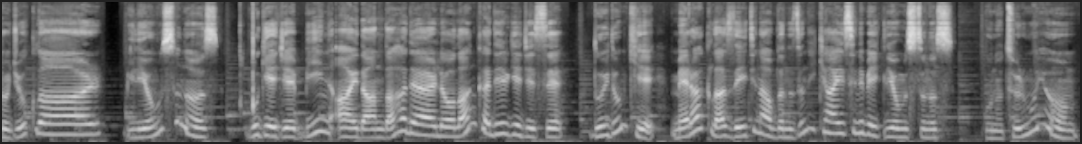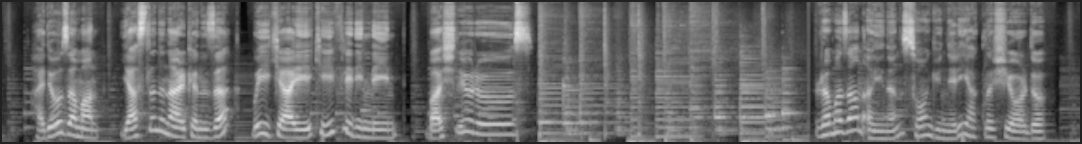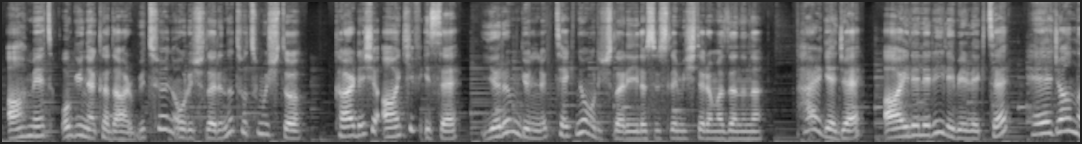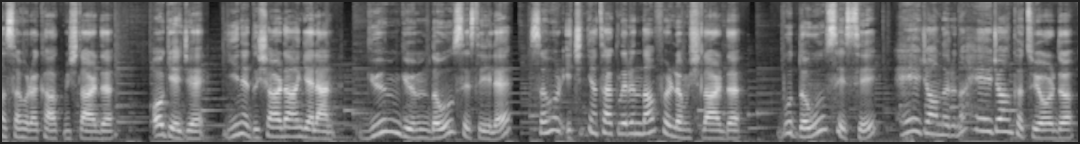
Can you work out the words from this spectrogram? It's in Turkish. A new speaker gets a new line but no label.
Çocuklar, biliyor musunuz? Bu gece bin aydan daha değerli olan Kadir Gecesi. Duydum ki merakla Zeytin ablanızın hikayesini bekliyormuşsunuz. Unutur muyum? Hadi o zaman yaslanın arkanıza, bu hikayeyi keyifle dinleyin. Başlıyoruz. Ramazan ayının son günleri yaklaşıyordu. Ahmet o güne kadar bütün oruçlarını tutmuştu. Kardeşi Akif ise yarım günlük tekne oruçlarıyla süslemişti Ramazanını. Her gece aileleriyle birlikte heyecanla sahura kalkmışlardı. O gece yine dışarıdan gelen güm güm davul sesiyle sahur için yataklarından fırlamışlardı. Bu davul sesi heyecanlarına heyecan katıyordu.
